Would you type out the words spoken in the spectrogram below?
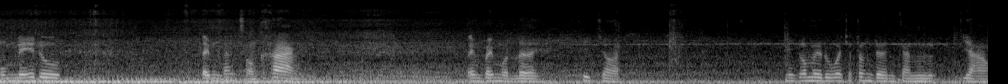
มุมนี้ดู เต็มทั้งสองข้าง เต็มไปหมดเลยที่จอด นี่ก็ไม่รู้ว่าจะต้องเดินกันยาว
